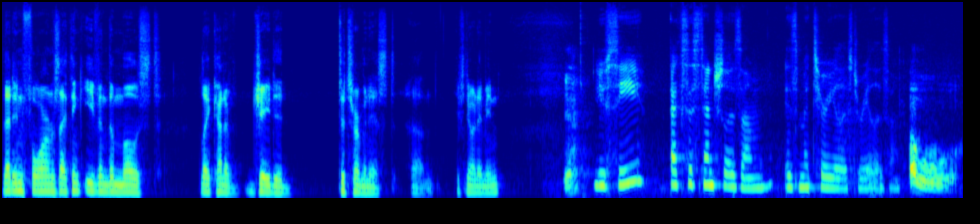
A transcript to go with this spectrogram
that informs, I think, even the most like kind of jaded determinist. Um, if you know what I mean. Yeah. You see, Existentialism is materialist realism. Oh,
